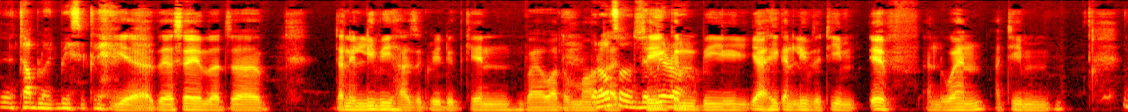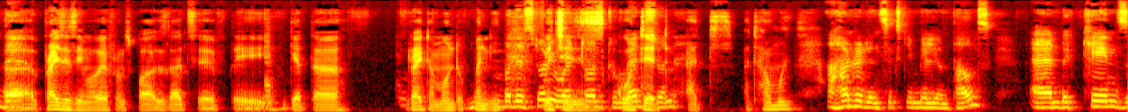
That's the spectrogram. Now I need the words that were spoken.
a tabloid basically. yeah, they're saying that uh, Daniel Levy has agreed with Kane via word of mouth But also that the he Mirror- can be, yeah, he can leave the team if and when a team The- uh, prices him away from Spurs. That's if they get the right amount of money. But the story which went is on to quoted mention- at at how much? 160 million pounds. And Kane's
